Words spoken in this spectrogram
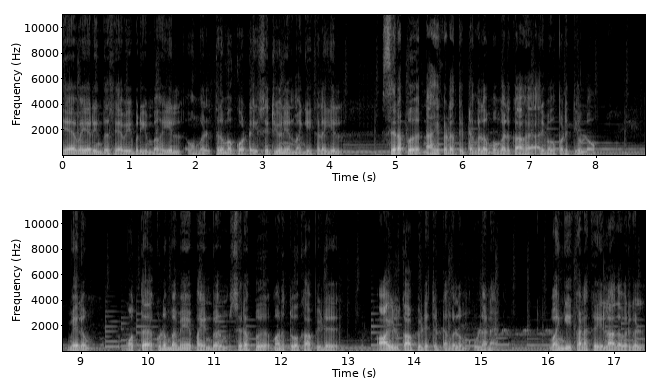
தேவையறிந்து சேவை புரியும் வகையில் உங்கள் திருமக்கோட்டை சிட்டி யூனியன் வங்கி கிளையில் சிறப்பு நகைக்கடன் திட்டங்களும் உங்களுக்காக அறிமுகப்படுத்தியுள்ளோம். மேலும் மொத்த குடும்பமே பயன்பெறும் சிறப்பு மருத்துவ காப்பீடு ஆயுள் காப்பீடு திட்டங்களும் உள்ளன. வங்கி கணக்கு இல்லாதவர்கள்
